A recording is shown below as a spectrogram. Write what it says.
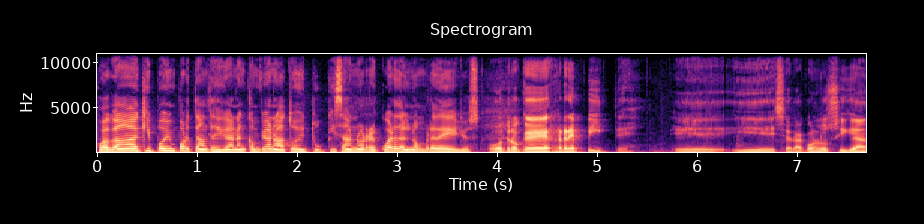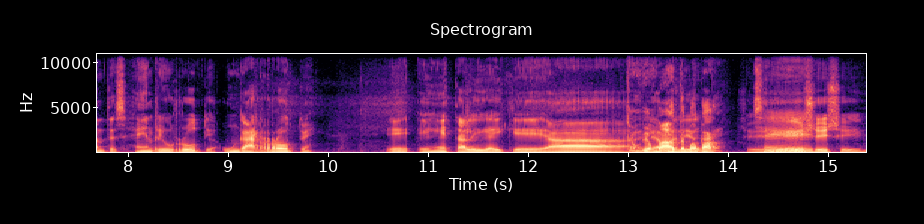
juegan a equipos importantes y ganan campeonatos y tú quizás no recuerdas el nombre de ellos. Otro que repite eh, y será con los gigantes, Henry Urrutia, un garrote eh, en esta liga y que ha. Campeón bate, papá. Sí, Sí. sí, sí.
